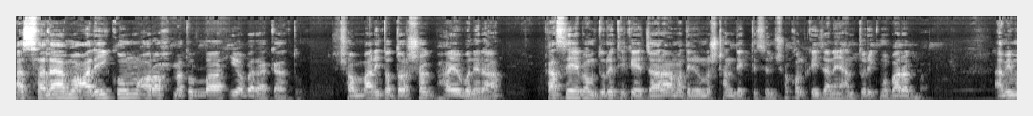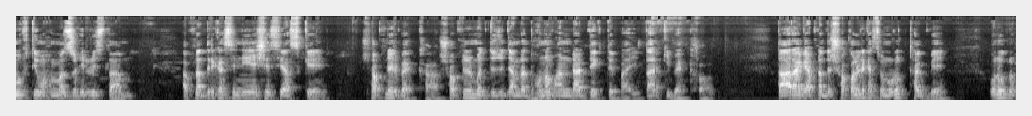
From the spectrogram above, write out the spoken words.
আসসালামু আলাইকুম আরহামতুল্লাহি বারাকাতু। সম্মানিত দর্শক, ভাই বোনেরা, কাছে এবং দূরে থেকে যারা আমাদের অনুষ্ঠান দেখতেছেন, সকলকেই জানাই আন্তরিক মোবারকবাদ। আমি মুফতি মোহাম্মদ জহিরুল ইসলাম, আপনাদের কাছে নিয়ে এসেছি আজকে স্বপ্নের ব্যাখ্যা। স্বপ্নের মধ্যে যদি আমরা ধনভাণ্ডার দেখতে পাই, তার কি ব্যাখ্যা হবে? তার আগে আপনাদের সকলের কাছে অনুরোধ থাকবে, অনুগ্রহ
